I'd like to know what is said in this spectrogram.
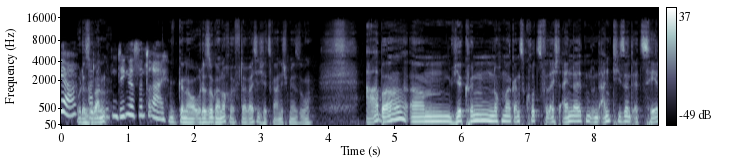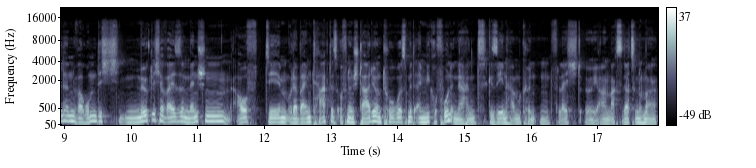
Ja, oder sogar, alle guten Dinge sind drei. Genau, oder sogar noch öfter, weiß ich jetzt gar nicht mehr so. Aber ähm, wir können noch mal ganz kurz vielleicht einleitend und anteasernd erzählen, warum dich möglicherweise Menschen auf dem oder beim Tag des offenen Stadiontores mit einem Mikrofon in der Hand gesehen haben könnten. Vielleicht äh, ja, magst du dazu noch mal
